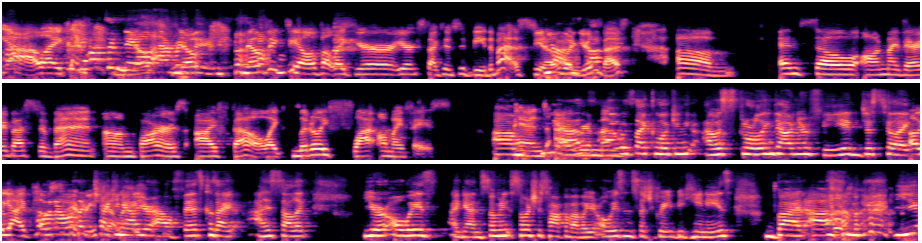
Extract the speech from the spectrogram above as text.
yeah, like have to nail no, everything. No, no, big deal, but like you're you're expected to be the best. You know, yeah, when exactly. you're the best. Um, and so on my very best event, um, bars, I fell like literally flat on my face. Um, and yes, I remember I was like looking, I was scrolling down your feed just to like. Oh yeah, I posted. I was like recently. checking out your outfits because I I saw like you're always again so many so much to talk about but you're always in such great bikinis. But um you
